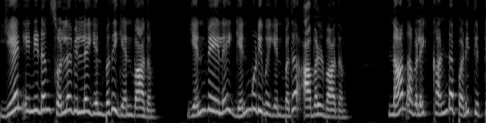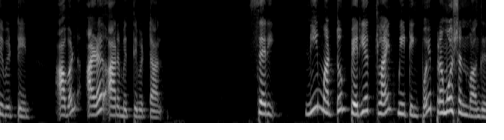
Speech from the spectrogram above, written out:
ஏன் என்னிடம் சொல்லவில்லை என்பது என் வாதம். என் வேலை என் முடிவு என்பது அவள் வாதம். நான் அவளை கண்டபடி திட்டுவிட்டேன். அவள் அழ ஆரம்பித்து விட்டாள். சரி நீ மட்டும் பெரிய கிளைண்ட் மீட்டிங் போய் ப்ரமோஷன் வாங்கு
